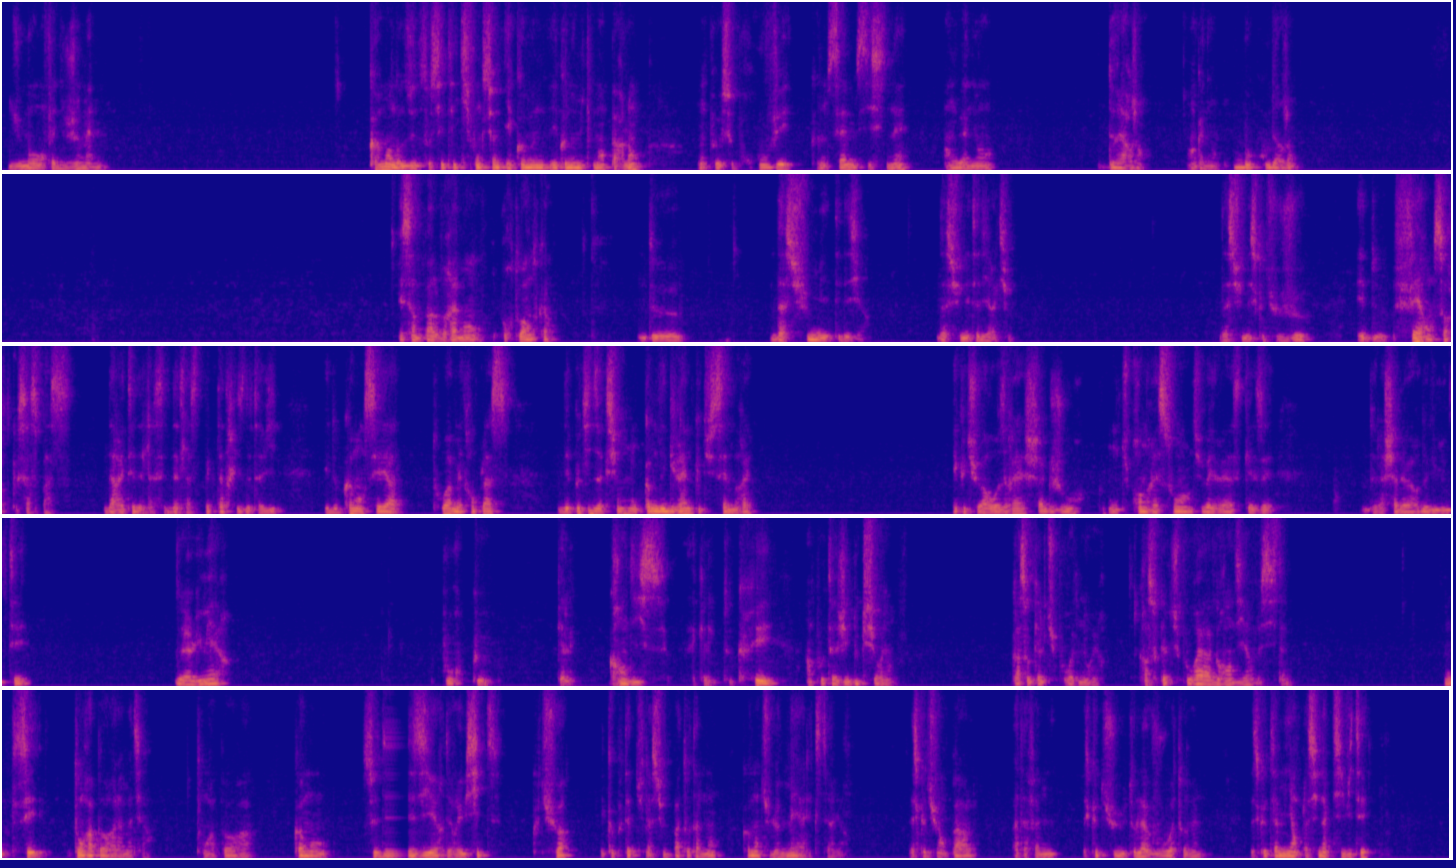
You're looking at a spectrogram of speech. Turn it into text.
du mot en fait « je m'aime ». Comment dans une société qui fonctionne économiquement parlant, on peut se prouver que l'on s'aime si ce n'est en gagnant de l'argent, en gagnant beaucoup d'argent. Et ça me parle vraiment, pour toi en tout cas, d'assumer tes désirs, d'assumer ta direction, d'assumer ce que tu veux et de faire en sorte que ça se passe, d'arrêter d'être la, la spectatrice de ta vie et de commencer à, toi, mettre en place des petites actions, comme des graines que tu sèmerais et que tu arroserais chaque jour, dont tu prendrais soin, tu veillerais à ce qu'elles aient de la chaleur, de l'humidité, de la lumière, pour que qu'elle grandisse et qu'elle te crée un potager luxuriant, grâce auquel tu pourrais te nourrir, grâce auquel tu pourrais agrandir le système. Donc c'est ton rapport à la matière, ton rapport à comment ce désir de réussite que tu as et que peut-être tu n'assumes pas totalement, comment tu le mets à l'extérieur? Est-ce que tu en parles à ta famille? Est-ce que tu te l'avoues à toi-même? Est-ce que tu as mis en place une activité?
